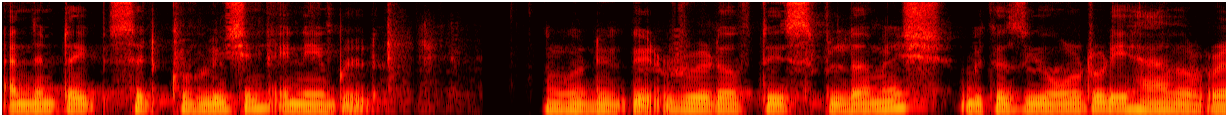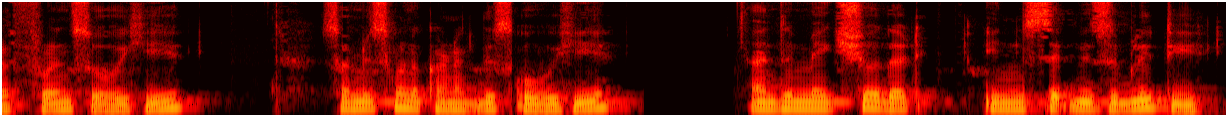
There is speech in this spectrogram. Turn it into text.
and then type set collision enabled. I'm going to get rid of this pillar mesh because we already have a reference over here. So I'm just going to connect this over here and then make sure that in set visibility,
